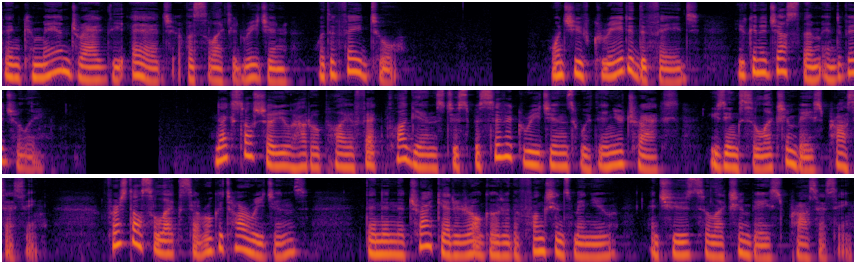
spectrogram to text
then command drag the edge of a selected region with the Fade tool. Once you've created the fades, you can adjust them individually. Next, I'll show you how to apply effect plugins to specific regions within your tracks using selection-based processing. First, I'll select several guitar regions. Then in the track editor, I'll go to the Functions menu and choose Selection-Based Processing.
